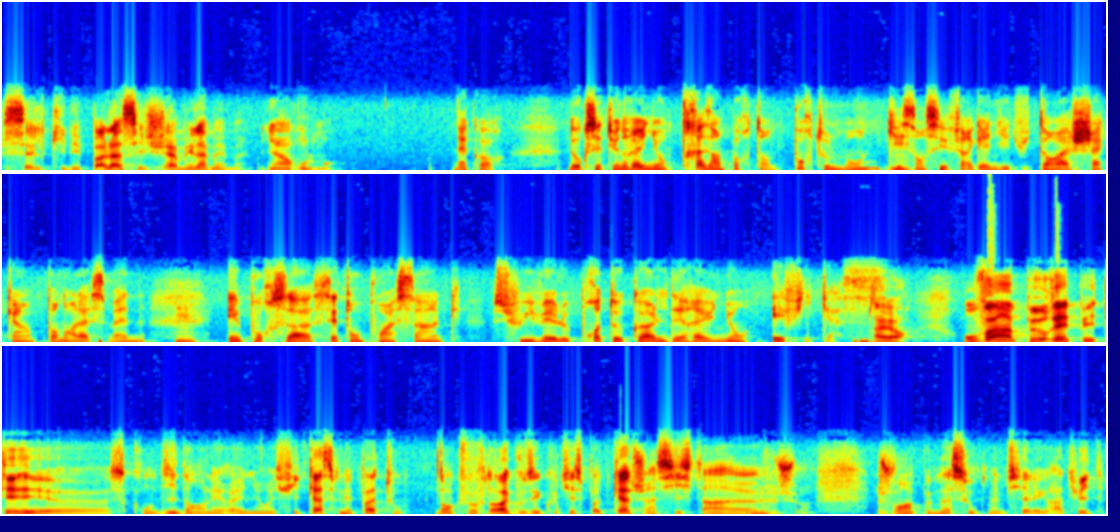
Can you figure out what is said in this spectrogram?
celle qui n'est pas là, c'est jamais la même. Il y a un roulement. D'accord. Donc c'est une réunion très importante pour tout le monde qui est mm. censée faire gagner du temps à chacun pendant la semaine. Mm. Et pour ça, c'est ton point 5, suivez le protocole des réunions efficaces. Alors, on va un peu répéter euh, ce qu'on dit dans les réunions efficaces, mais pas tout. Donc il faudra que vous écoutiez ce podcast, j'insiste. Hein, euh, mm. je, je, vends un peu ma soupe, même si elle est gratuite.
